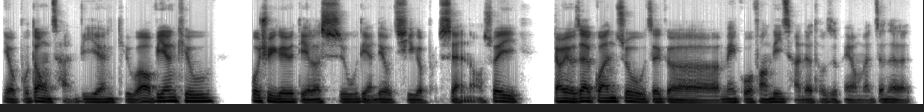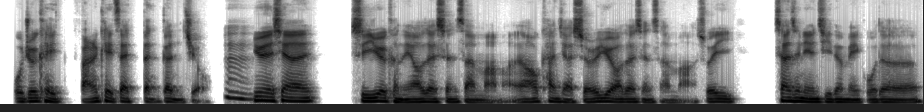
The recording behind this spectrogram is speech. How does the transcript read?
有不动产 VNQ 哦，VNQ 过去一个月跌了十五点六七个 percent 哦，所以只要有在关注这个美国房地产的投资朋友们，真的我觉得可以，反而可以再等更久。嗯，因为现在。十一月可能要再升三码嘛，然后看起来十二月要再升三码，所以三十年期的美国的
